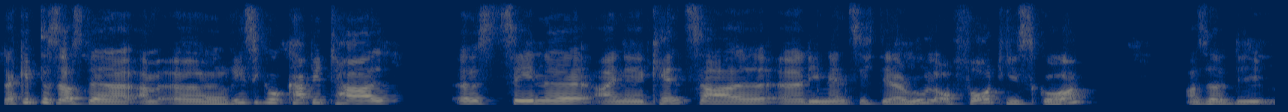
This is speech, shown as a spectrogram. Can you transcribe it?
Da gibt es aus der äh, Risikokapital-Szene eine Kennzahl, äh, die nennt sich der Rule of 40 Score. Also die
